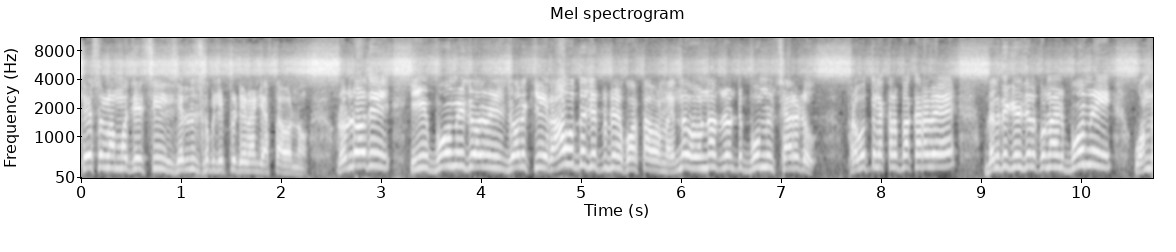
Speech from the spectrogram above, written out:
కేసులు నమోదు చేసి చర్యలు తీసుకోమని చెప్పి డిమాండ్ చేస్తా ఉన్నాం. రెండోది ఈ భూమి జోలికి రావద్దని చెప్పి మేము కోరుతా ఉన్నాం. ఇందులో ఉన్నటువంటి భూమి చెరడు ప్రభుత్వ లెక్కల ప్రకారమే దళిత గిరిజనులకు ఉన్న భూమి వంద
